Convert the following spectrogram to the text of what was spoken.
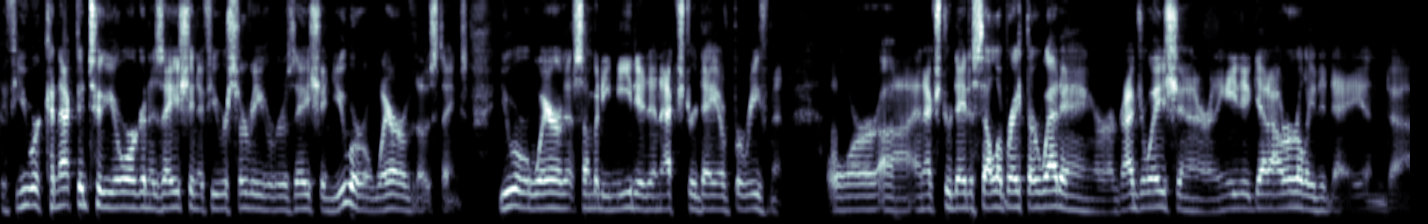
If you were connected to your organization, if you were serving your organization, you were aware of those things. You were aware that somebody needed an extra day of bereavement or uh, an extra day to celebrate their wedding or a graduation or they needed to get out early today. And uh,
